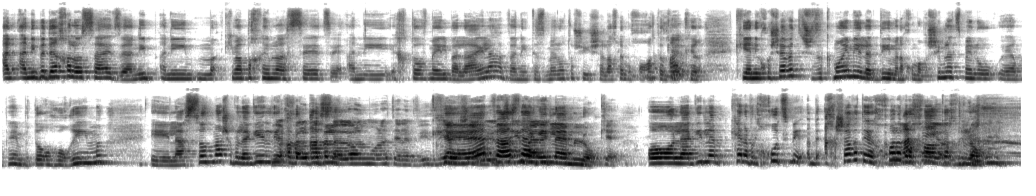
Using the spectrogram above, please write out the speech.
אני, אני בדרך כלל לא עושה את זה, אני, אני כמעט בחיים לא אעשה את זה. אני אכתוב מייל בלילה ואני אתזמן אותו שיישלח למחרת נכון. הבוקר. כי אני חושבת שזה כמו עם ילדים, אנחנו מרשים לעצמנו אה, הרבה פעמים בתור הורים אה, לעשות משהו ולהגיד לי, לאכול בסלון מול הטלוויזיה. כן, ואז להגיד ב- להם לא. כן. או להגיד להם, כן, אבל חוץ מ... עכשיו אתה יכול, אבל אבל אחר היום. כך לא.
